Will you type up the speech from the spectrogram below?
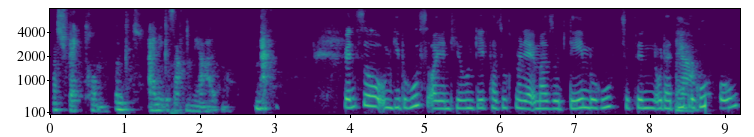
das Spektrum und einige Sachen mehr halt noch. Wenn es so um die Berufsorientierung geht, versucht man ja immer so den Beruf zu finden oder die ja. Berufung.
